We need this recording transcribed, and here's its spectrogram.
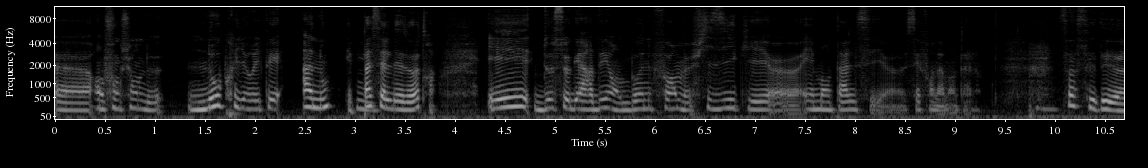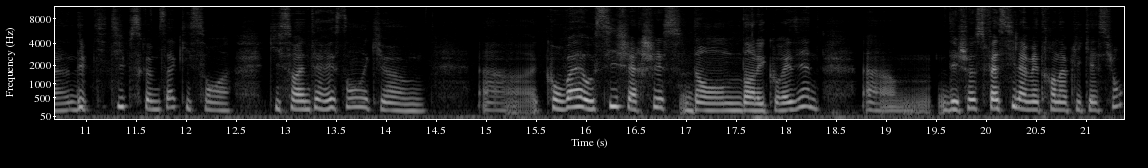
euh, en fonction de nos priorités à nous et pas mm. celles des autres. Et de se garder en bonne forme physique et, euh, mentale, c'est fondamental. Ça, c'est des, petits tips comme ça qui sont, qui sont intéressants et qu'on va aussi chercher dans, dans les corésiennes. des choses faciles à mettre en application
